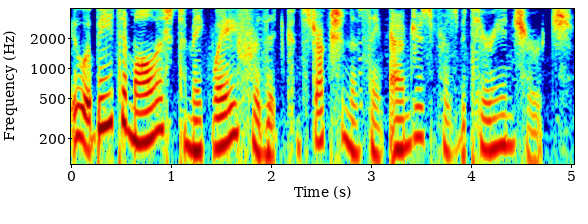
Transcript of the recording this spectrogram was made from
It would be demolished to make way for the construction of St. Andrew's Presbyterian Church.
